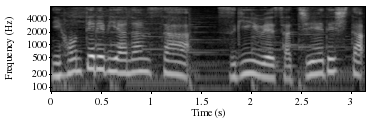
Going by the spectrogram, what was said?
日本テレビアナウンサー杉上幸恵でした。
